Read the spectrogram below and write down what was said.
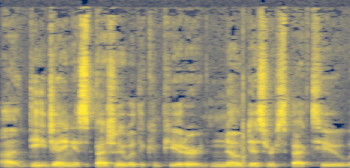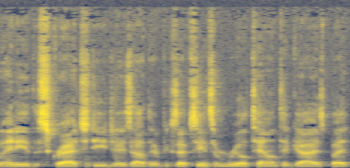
Uh, DJing, especially with the computer, no disrespect to any of the scratch DJs out there because I've seen some real talented guys, but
